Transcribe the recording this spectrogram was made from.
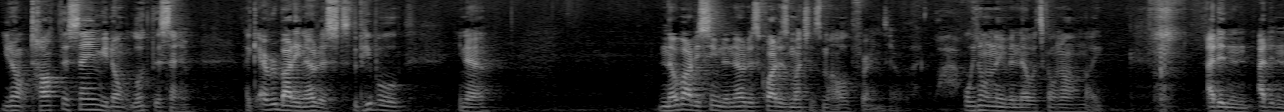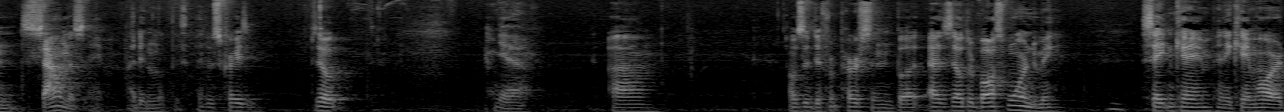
You don't talk the same, you don't look the same." Like everybody noticed. The people, you know, nobody seemed to notice quite as much as my old friends. They were like, "Wow, we don't even know what's going on." Like I didn't I didn't sound the same. I didn't look the same. It was crazy. So yeah. Um, I was a different person, but as Elder Boss warned me, Satan came and he came hard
